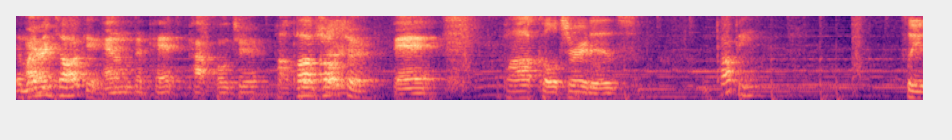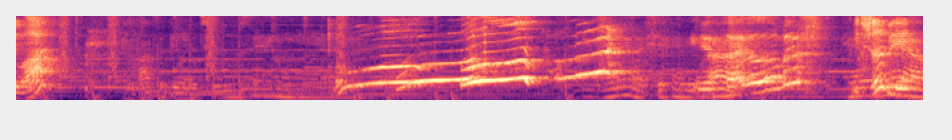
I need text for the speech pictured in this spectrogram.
it might be talking. animals and pets, pop culture, pop, Pop culture. bed. Pop culture. It is. Poppy. So you live? I'm about to be in Tuesday. Ooh. Yeah, shit can be You excited a little bit? You should be. Yeah,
